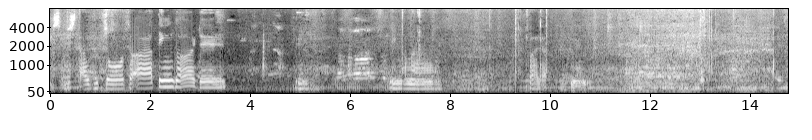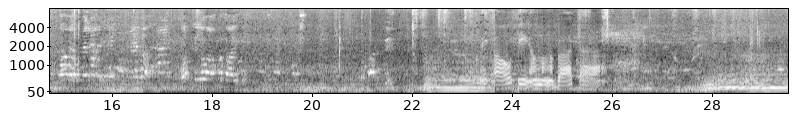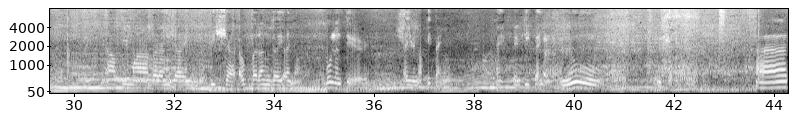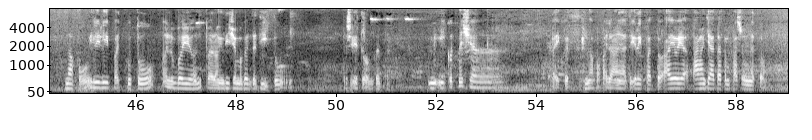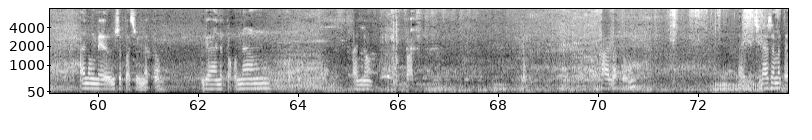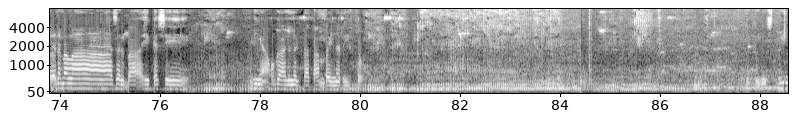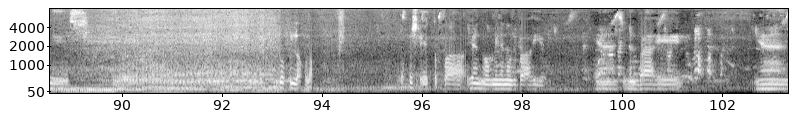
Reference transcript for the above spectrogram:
Tapos tayo dito sa ating garden. Yan. Yung mga kalat. Yan. May outing ang mga bata. Yung mga barangay official, o barangay ano, volunteer. Ayun, o, kita niyo. Ay, ay, kita niyo. Ayun. At, nako, ililipat ko to. Ano ba yun? Parang hindi siya maganda dito. Tapos ito, ang ganda. Umiikot na siya. Paikot. Naku, kailangan natin iripat to. Ayaw ya, pangit yata tong paso na to. Anong meron sa paso na to? Gahanap ako ng ano, pat. Kala to. Ayun, sinasamantala ng mga salbahe kasi hindi nga ako gano'n nagtatambay na rito. Linis-linis. Bulaklak. Tapos ito pa, ayan o, may nanalbahe yun. Yan, sinalbahe. Yan.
